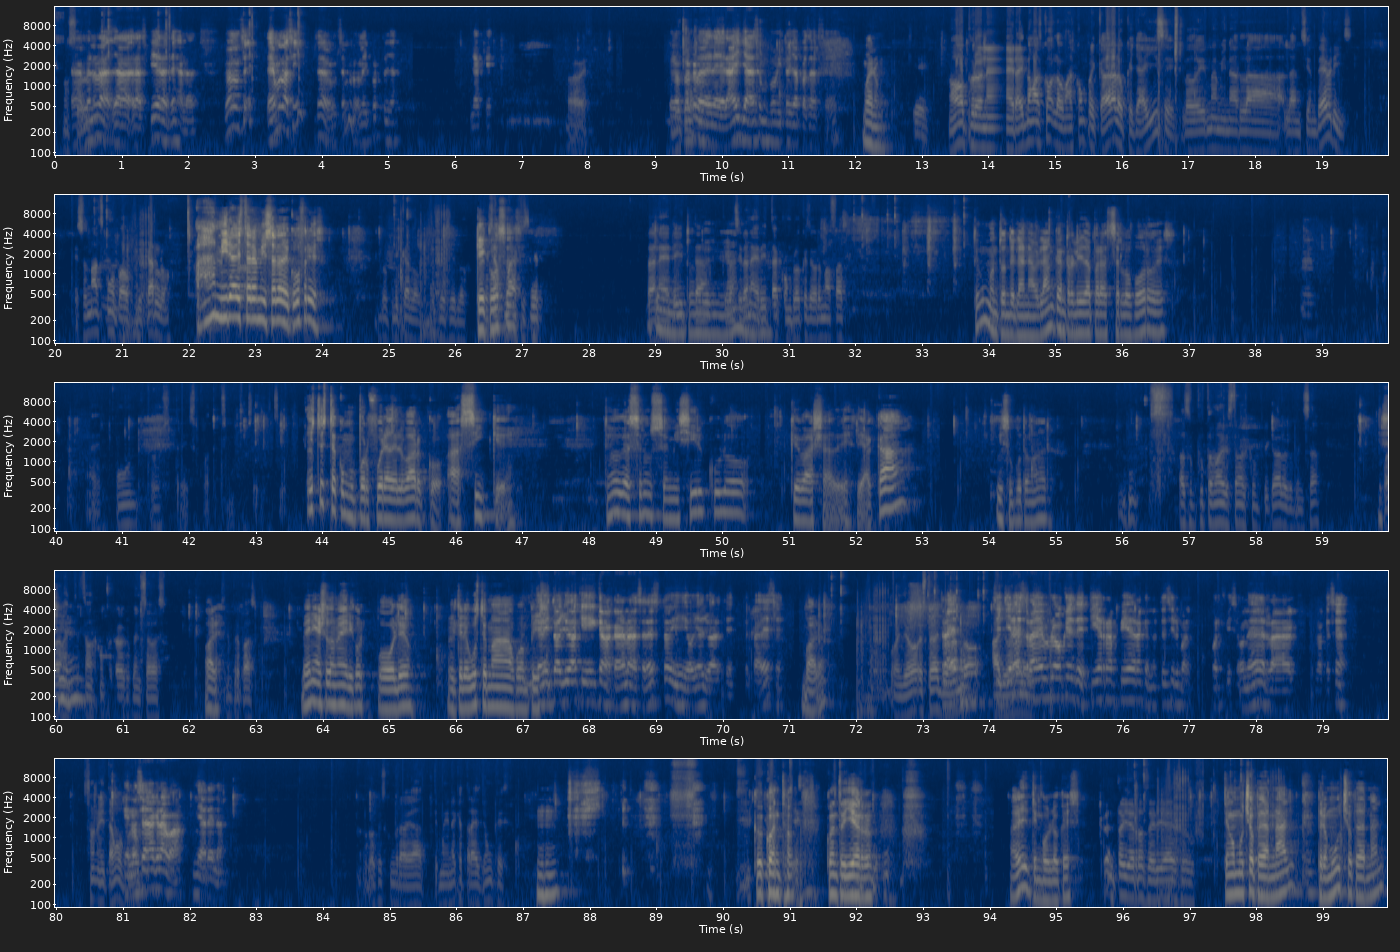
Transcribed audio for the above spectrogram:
No sé. Al menos la- la- las piedras, déjalas. No, no sé, dejémoslo así. O sea, usémoslo, no importa ya. Ya que. A ver. Pero creo que lo de Nerai ya es un poquito ya pasarse, ¿eh? Bueno, No, pero en Netherite lo más, lo más complicado era lo que ya hice, lo de irme a minar la, la Ancient Debris. Eso es más como para duplicarlo. Ah, mira, esta era mi sala de cofres. Duplicarlo, es decirlo. ¿Qué cosas? La negrita, de así la negrita con bloques de oro es más fácil. Tengo un montón de lana blanca en realidad para hacer los bordes. A ver, 1, 2, 3, 4, 5, 6, 7. Esto está como por fuera del barco, así que tengo que hacer un semicírculo que vaya desde acá. Uy, su puta madre. A su puta madre está más complicado de lo que pensaba. Sí, eh. está más complicado de lo que pensabas. Vale, Siempre pasa. Ven y ayúdame, Ericol. O Leo. El que le guste más One Yo Piece. necesito ayuda aquí que me acaban de hacer esto y voy a ayudarte. ¿Te parece? Vale. Bueno, yo estoy Trae, ayudando. a si quieres, trae bloques de tierra, piedra que no te sirvan. Porfis, o netherrack, lo que sea. Eso necesitamos Que no sea grava ni arena. bloques con gravedad. Te imaginas que traes yunques. Ujú. ¿Cu- ¿Cuánto, ¿Cuánto hierro? A ver si tengo bloques. ¿Cuánto hierro sería eso? Tengo mucho pedernal, pero mucho pedernal.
